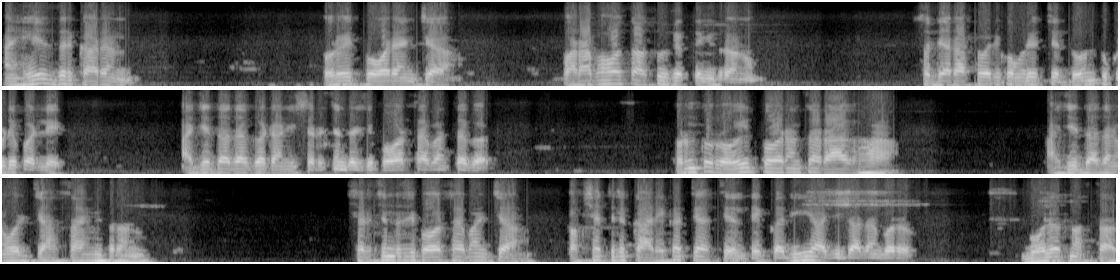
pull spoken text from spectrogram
आणि हेच जर कारण रोहित पवार यांच्या पराभवाचं असू शकते मित्रांनो. सध्या राष्ट्रवादी काँग्रेसचे दोन तुकडे पडले. अजितदादा गट आणि शरदचंद्रजी पवार साहेबांचा गट. परंतु रोहित पवारांचा राग हा अजितदादांवर जास्त आहे मित्रांनो. शरदचंद्रजी पवार साहेबांच्या पक्षातील कार्यकर्ते असतील ते कधीही अजितदादांबरोबर बोलत नसतात.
